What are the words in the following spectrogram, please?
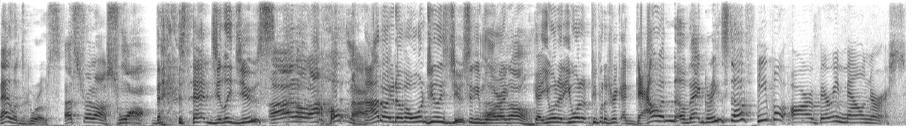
that looks gross. That's straight out of swamp. Is that Jilly Juice? I don't. I hope not. I don't even know if I want Jilly's juice anymore. I don't know. You want you want people to drink a gallon of that green stuff? People are very malnourished.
